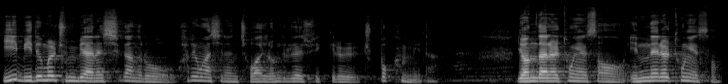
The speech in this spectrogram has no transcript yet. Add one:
이 믿음을 준비하는 시간으로 활용하시는 저와 여러분들 될 수 있기를 축복합니다. 연단을 통해서 인내를 통해서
